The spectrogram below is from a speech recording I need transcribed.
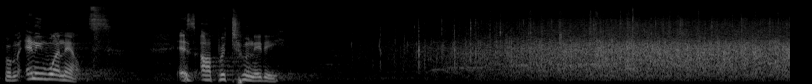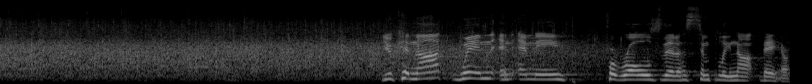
from anyone else is opportunity. You cannot win an Emmy for roles that are simply not there.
